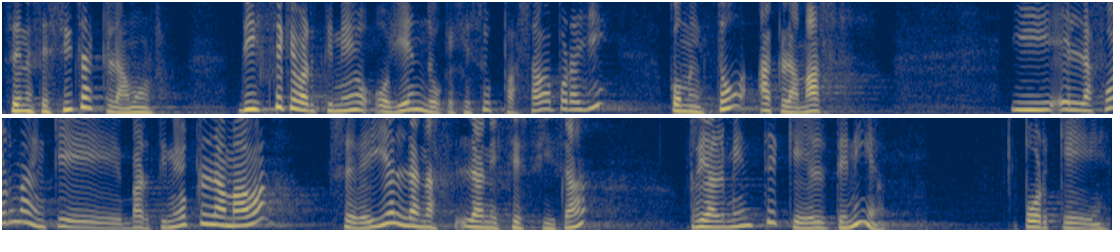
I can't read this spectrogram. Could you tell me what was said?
Se necesita clamor. Dice que Bartimeo, oyendo que Jesús pasaba por allí, comenzó a clamar. Y en la forma en que Bartimeo clamaba, se veía la, necesidad realmente que él tenía. Porque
